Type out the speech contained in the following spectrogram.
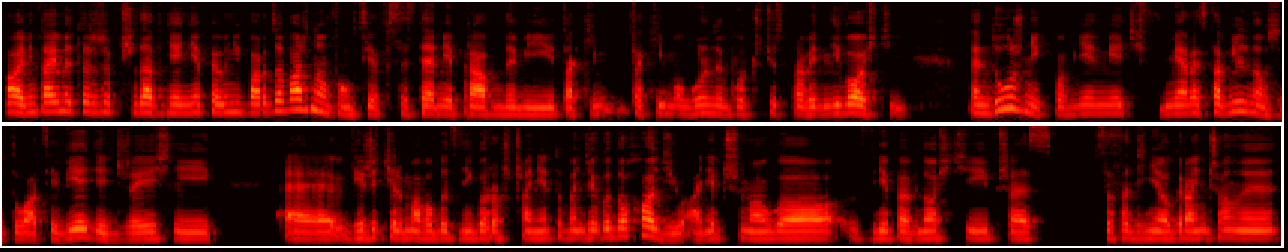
Pamiętajmy też, że przedawnienie pełni bardzo ważną funkcję w systemie prawnym i takim, takim ogólnym poczuciu sprawiedliwości ten dłużnik powinien mieć w miarę stabilną sytuację, wiedzieć, że jeśli e, wierzyciel ma wobec niego roszczenie, to będzie go dochodził, a nie trzymał go w niepewności przez w zasadzie nieograniczony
